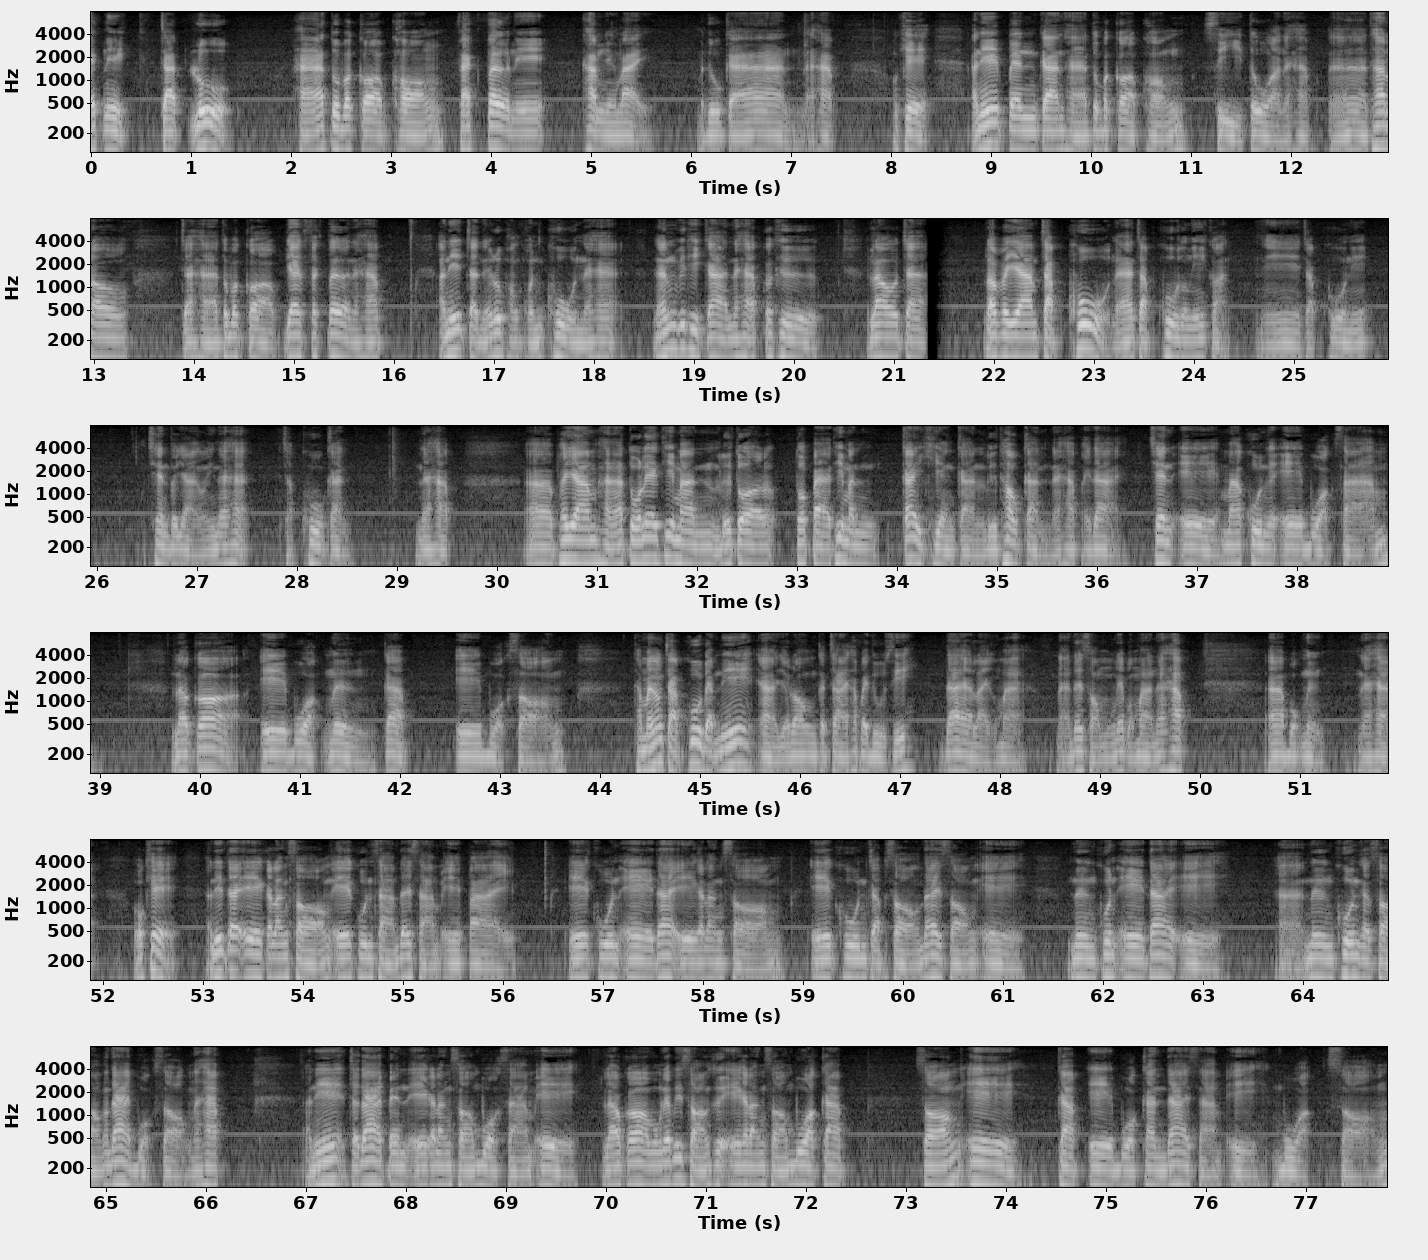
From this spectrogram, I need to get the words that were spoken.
เทคนิคจัดรูป หาตัวประกอบของแฟกเตอร์นี้ทำอย่างไร มาดูกันนะครับ โอเค อันนี้เป็นการหาตัวประกอบของ 4 ตัวนะครับถ้าเราจะหาตัวประกอบแยกแฟกเตอร์นะครับ อันนี้จัดในรูปของผลคูณนะฮะงั้นวิธีการนะครับก็คือเราจะเราพยายามจับคู่นะฮะจับคู่ตรงนี้ก่อน นี่จับคู่นี้ เช่นตัวอย่างตรงนี้นะฮะจับคู่กันนะครับ พยายามหาตัวเลขที่มันหรือตัวตัวแปรที่มันใกล้เคียงกันหรือเท่ากันนะครับให้ได้ เช่น a มาคูณกับ a บวก 3 แล้วก็ a บวก 1 กับ a บวก 2ทำไมต้องจับคู่แบบนี้อ่าเดี๋ยวลองกระจายเข้าไปดูซิได้อะไรออกมานะได้2วงเล็บออกมานะครับอ่าบวก 1 นะฮะโอเค อันนี้ได้ a กำลัง2 a คูณ 3 ได้ 3a ไป a คูณ a ได้ a กำลัง2 a คูณกับ 2 ได้ 2a 1คูณ a ได้ a อ่า1คูณกับ 2 ก็ได้บวก 2 นะครับ อันนี้จะได้เป็น a กำลัง2บวก 3a แล้วก็วงเล็บที่ 2 คือ a กำลัง2บวกกับ 2a กับ a บวกกันได้ 3a บวก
